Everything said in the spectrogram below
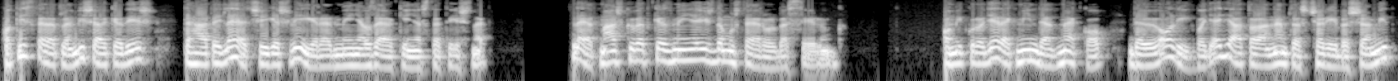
A tiszteletlen viselkedés tehát egy lehetséges végeredménye az elkényeztetésnek. Lehet más következménye is, de most erről beszélünk. Amikor a gyerek mindent megkap, de ő alig vagy egyáltalán nem tesz cserébe semmit,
